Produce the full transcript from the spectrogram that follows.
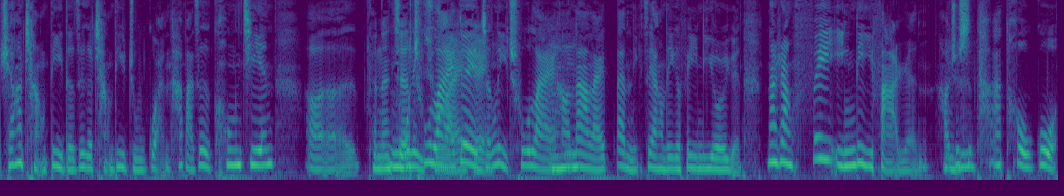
学校场地的这个场地主管，他把这个空间呃可能整理出来，对，整理出来哈，那来办理这样的一个非营利幼儿园，那让非营利法人好，就是他透过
